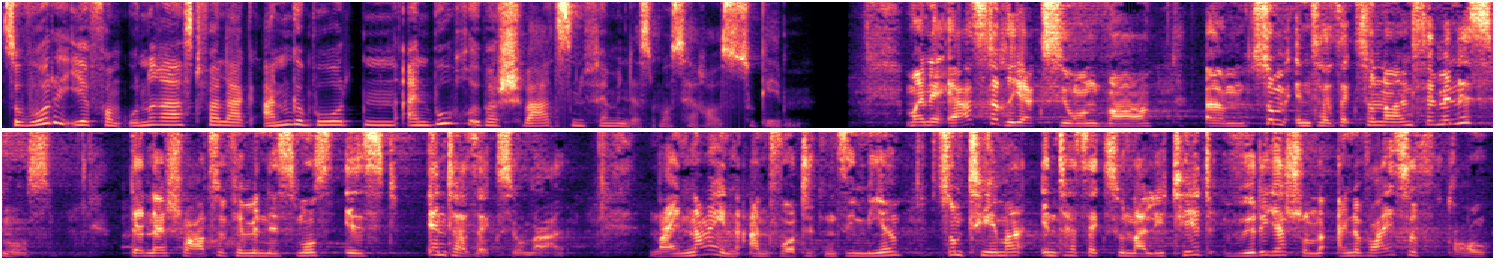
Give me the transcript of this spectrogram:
So wurde ihr vom Unrast Verlag angeboten, ein Buch über schwarzen Feminismus herauszugeben. Meine erste Reaktion war ähm, zum intersektionalen Feminismus. Denn der schwarze Feminismus ist intersektional. Nein, nein, antworteten sie mir, zum Thema Intersektionalität würde ja schon eine weiße Frau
